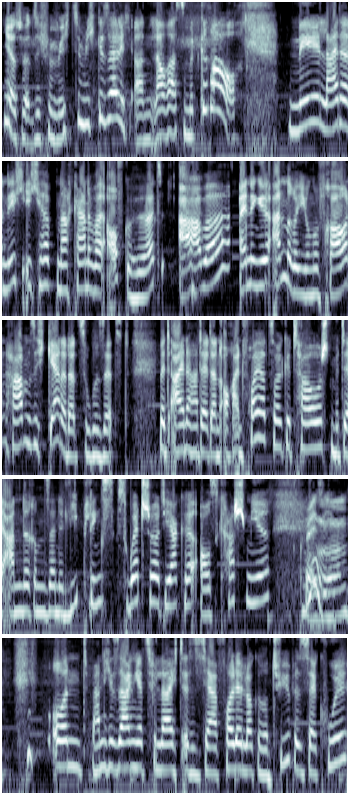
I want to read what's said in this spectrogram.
Ja, es hört sich für mich ziemlich gesellig an. Laura, hast du mitgeraucht? Nee, leider nicht. Ich habe nach Karneval aufgehört, aber einige andere junge Frauen haben sich gerne dazu gesetzt. Mit einer hat er dann auch ein Feuerzeug getauscht, mit der anderen seine Lieblings-Sweatshirt-Jacke aus Kaschmir. Crazy. Und manche sagen jetzt vielleicht, es ist ja voll der lockere Typ, es ja cool.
